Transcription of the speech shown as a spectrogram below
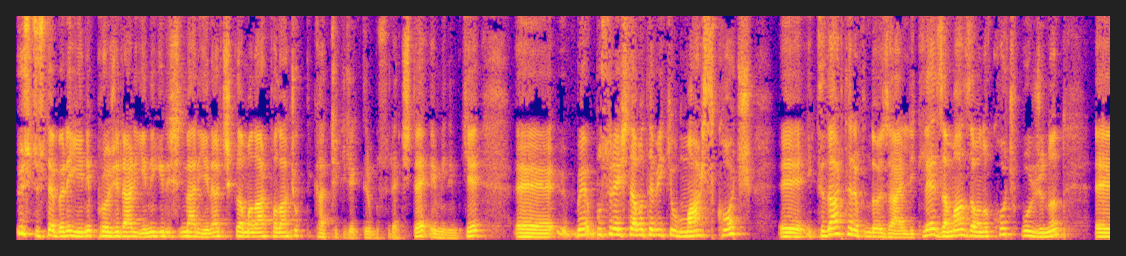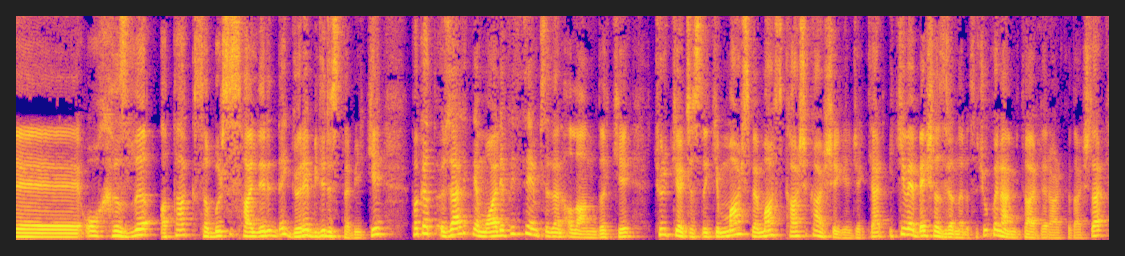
Üst üste böyle yeni projeler, yeni girişimler, yeni açıklamalar falan çok dikkat çekecektir bu süreçte eminim ki. Ee, ve bu süreçte ama tabii ki Mars Koç e, iktidar tarafında özellikle zaman zaman o Koç burcunun e, o hızlı atak, sabırsız hallerini de görebiliriz tabii ki. Fakat özellikle muhalefeti temsil eden alandaki Türkiye açısındaki Mars ve Mars karşı karşıya gelecekler. 2 ve 5 Haziran arası çok önemli tarihler arkadaşlar.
